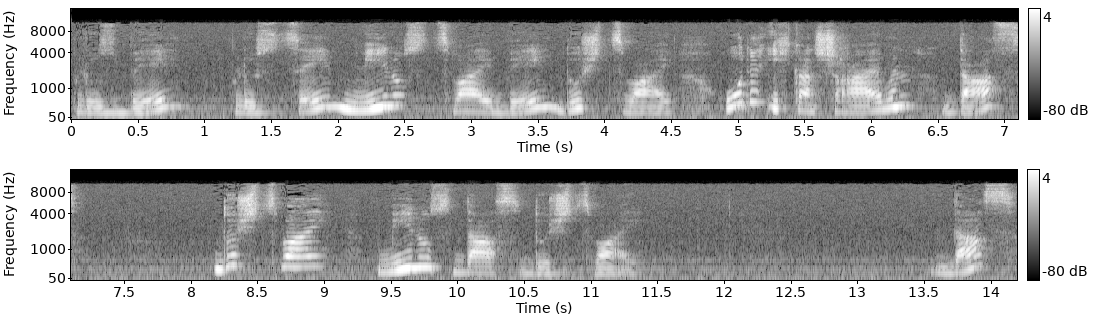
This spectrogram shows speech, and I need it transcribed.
plus b plus c minus 2b durch 2. Oder ich kann schreiben das durch 2 minus das durch 2. Das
